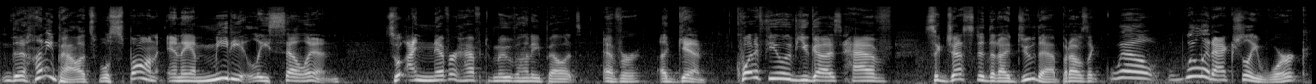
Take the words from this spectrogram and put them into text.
the honey pallets will spawn and they immediately sell in. So I never have to move honey pellets ever again. Quite a few of you guys have suggested that I do that, but I was like, well, will it actually work?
